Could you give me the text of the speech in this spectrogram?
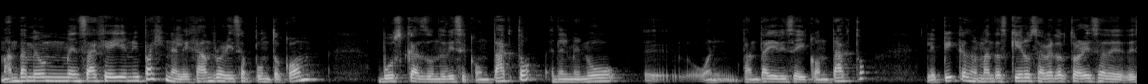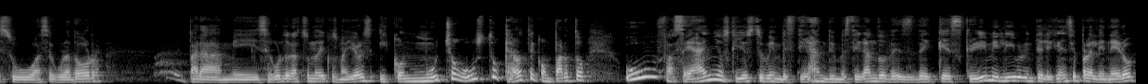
mándame un mensaje ahí en mi página, alejandroariza.com. Buscas donde dice contacto, en el menú eh, o en pantalla dice ahí contacto. Le picas, me mandas, quiero saber, doctor Ariza, de, su asegurador para mi seguro de gastos médicos mayores y con mucho gusto, claro, te comparto, uff, hace años que yo estuve investigando, investigando desde que escribí mi libro Inteligencia para el Dinero,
